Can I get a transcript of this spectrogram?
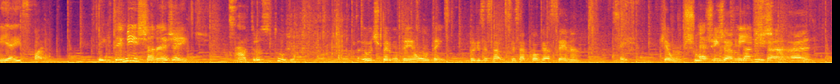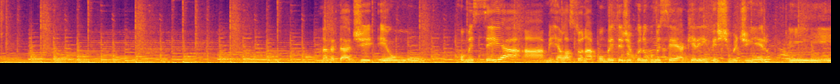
e aí escolhe. Tem que ter micha, né, gente? Ah, trouxe tudo. Eu te perguntei ontem, porque você sabe, você sabe qual que é a cena? Sei. Que é um É, shooting tem da Misha. Misha. É. Na verdade, eu comecei a, a me relacionar com o BTG quando eu comecei a querer investir meu dinheiro. E,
